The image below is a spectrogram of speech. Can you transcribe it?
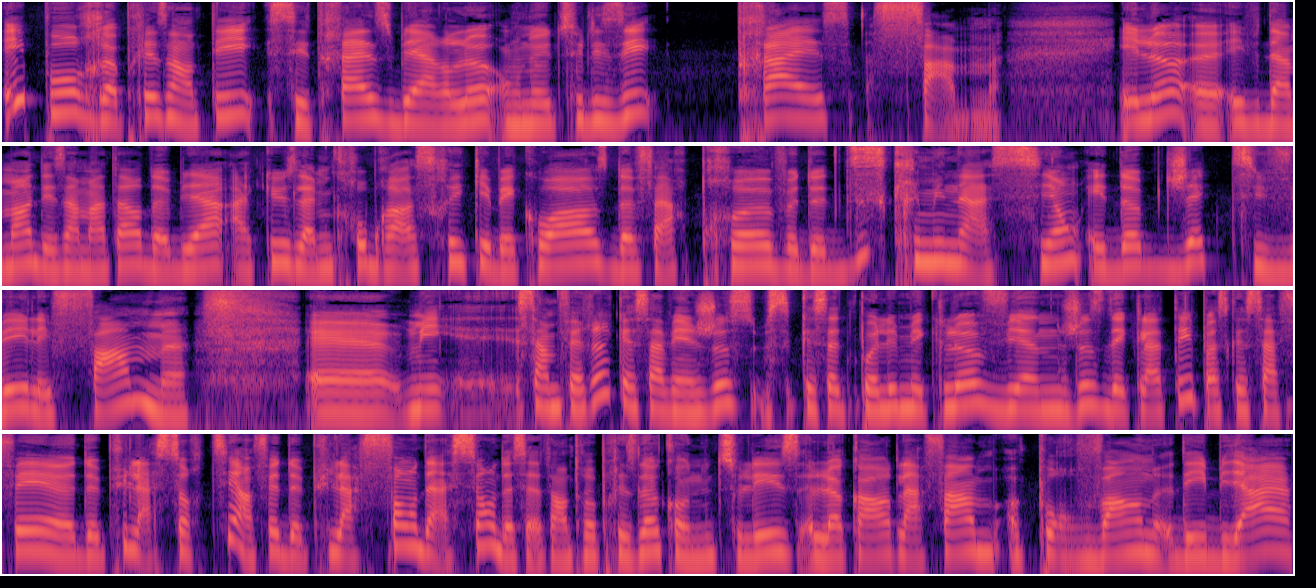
Et pour représenter ces 13 bières-là, on a utilisé 13 femmes. Et là, euh, évidemment, des amateurs de bière accusent la microbrasserie québécoise de faire preuve de discrimination et d'objectiver les femmes. Euh, mais euh, ça me fait rire que ça vient juste, que cette polémique-là vienne juste d'éclater parce que ça fait depuis la sortie, en fait, depuis la fondation de cette entreprise-là qu'on utilise le corps de la femme pour vendre des bières.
